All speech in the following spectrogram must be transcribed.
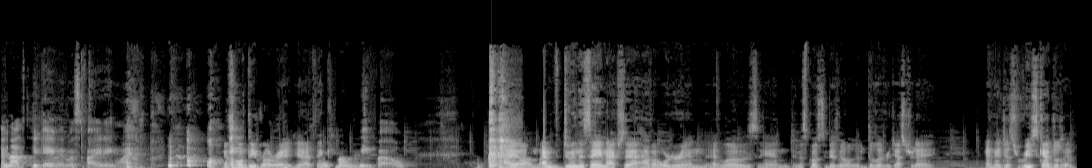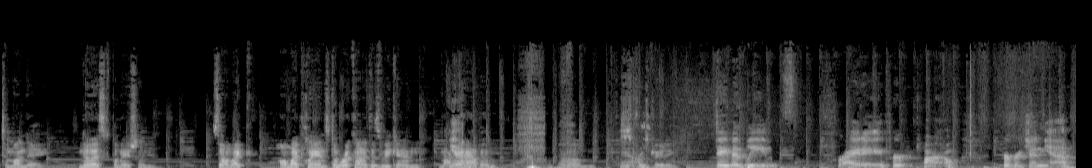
And that's who David was fighting with. It's Home Depot, right? Yeah, I think Home Depot. I um I'm doing the same. Actually, I have an order in at Lowe's, and it was supposed to be del- delivered yesterday, and they just rescheduled it to Monday. No explanation. So I'm like, all my plans to work on it this weekend not Yeah. gonna happen. Um, it's Yeah. frustrating. David leaves Friday for tomorrow for Virginia.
